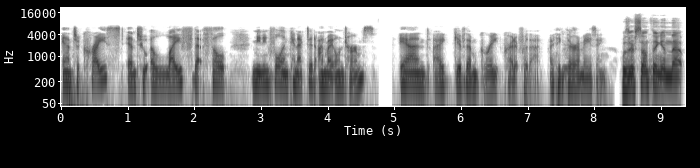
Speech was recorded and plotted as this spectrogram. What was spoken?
and to Christ and to a life that felt meaningful and connected on my own terms. And I give them great credit for that. I think they're amazing. Was there something in that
